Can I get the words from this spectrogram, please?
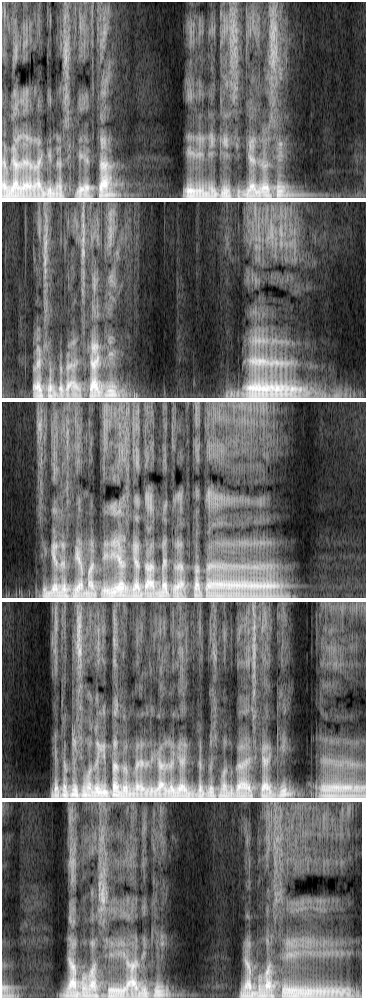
Έβγαλε ανακοίνωση και 7. Η ειρηνική συγκέντρωση. Έξω από το Καραϊσκάκι. Ε, συγκέντρωση διαμαρτυρίας για τα μέτρα αυτά, τα... για το κλείσιμο των γηπέδων με λίγα λόγια, για το κλείσιμο του Καραϊσκάκη. Ε, μια απόφαση άδικη, μια απόφαση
